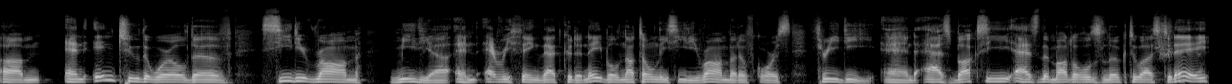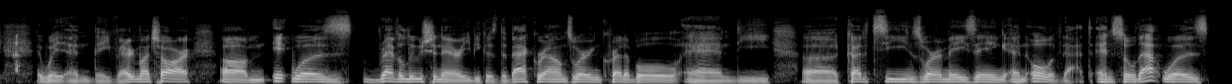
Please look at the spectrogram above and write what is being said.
um, and into the world of CD ROM media and everything that could enable not only CD ROM, but of course 3D. And as boxy as the models look to us today, and they very much are, um, it was revolutionary because the backgrounds were incredible and the uh, cutscenes were amazing and all of that. And so that was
